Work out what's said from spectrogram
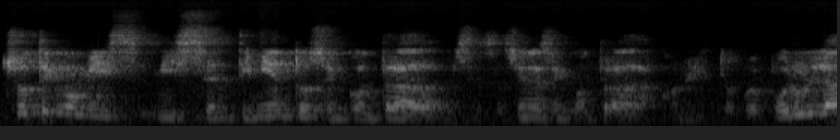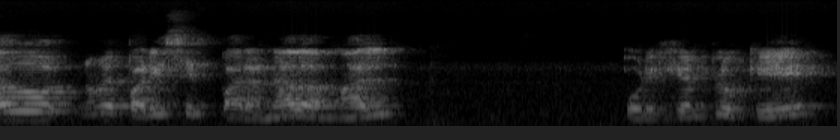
yo tengo mis, mis sentimientos encontrados, mis sensaciones encontradas con esto. Pues por un lado, no me parece para nada mal, por ejemplo, que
